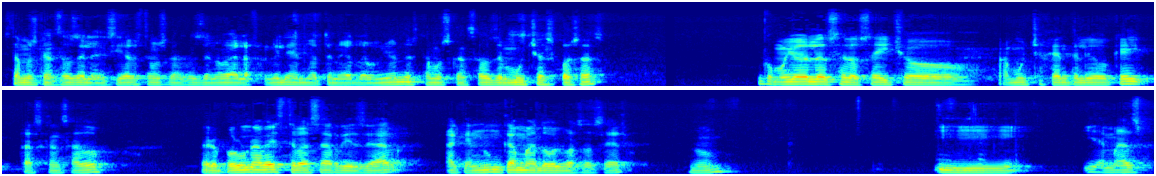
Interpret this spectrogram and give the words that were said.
estamos cansados del encierro, estamos cansados de no ver a la familia, de no tener reuniones, estamos cansados de muchas cosas. Como yo se los he dicho a mucha gente, le digo, ok, estás cansado, pero por una vez te vas a arriesgar a que nunca más lo vuelvas a hacer, ¿no? Y, y además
